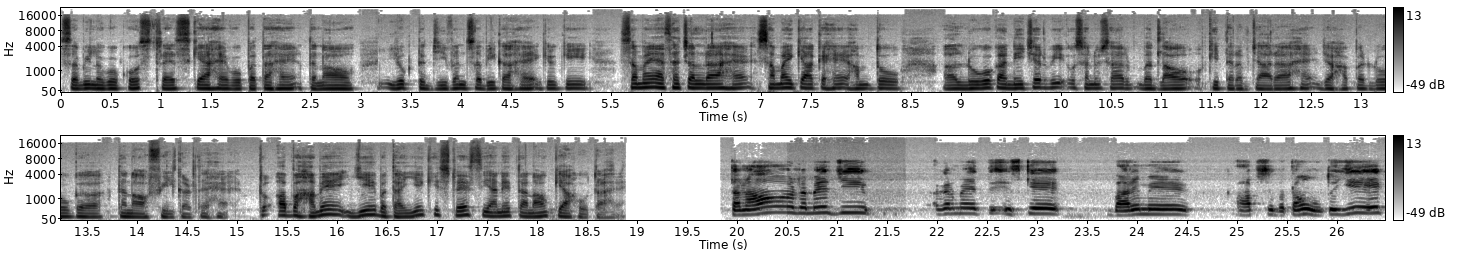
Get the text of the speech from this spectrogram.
सभी लोगों को स्ट्रेस क्या है वो पता है, तनाव युक्त जीवन सभी का है, क्योंकि समय ऐसा चल रहा है, समय क्या कहे, हम तो लोगों का नेचर भी उस अनुसार बदलाव की तरफ़ जा रहा है, जहाँ पर लोग तनाव फील करते हैं। तो अब हमें ये बताइए कि स्ट्रेस यानी तनाव क्या होता है? तनाव, रमेश जी, अगर मैं इसके बारे में आपसे बताऊँ तो ये एक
